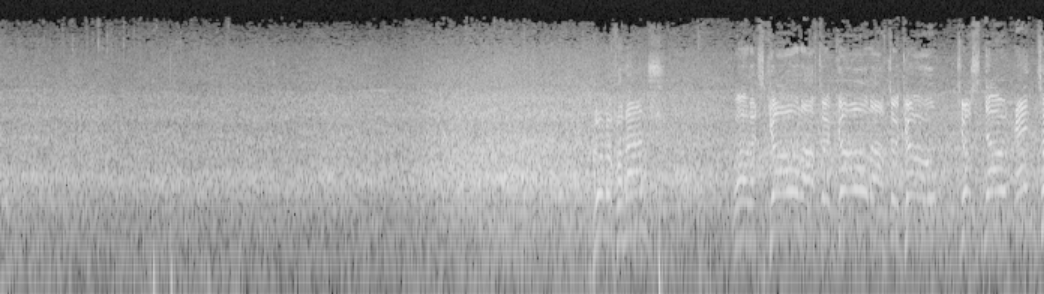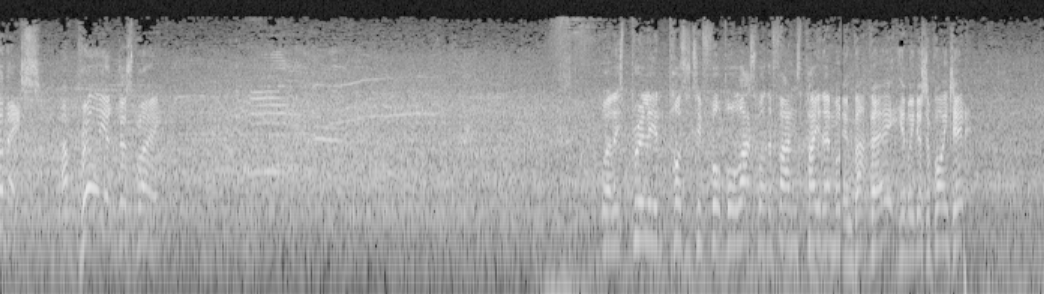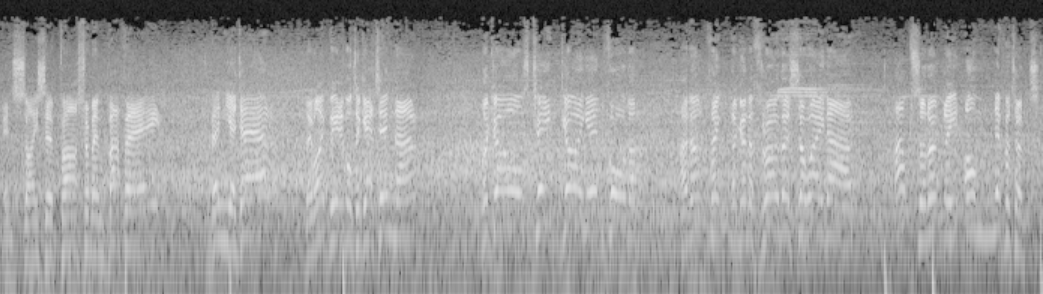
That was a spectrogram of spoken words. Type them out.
Bruno Fernandes. Well, it's goal after goal after goal. Just no end to this. A brilliant display. Well, it's brilliant, positive football. That's what the fans pay their money. Mbappe, he'll be disappointed. Incisive pass from Mbappe. Ben Yedder. They might be able to get in now. The goals keep going in for them. I don't think they're going to throw this away now. Absolutely omnipotent.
